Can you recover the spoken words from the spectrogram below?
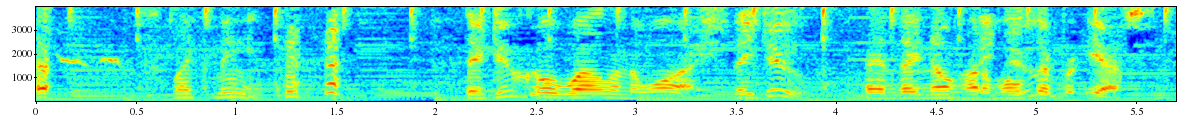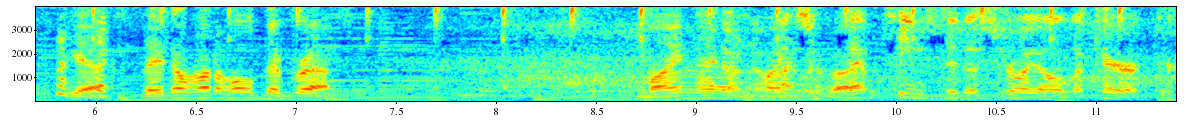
like me. they do go well in the wash, They do. and they know how to hold do? their breath. Yes, yeah, they know how to hold their breath. Mine, I don't know. mine That, would- that seems to destroy all the character.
